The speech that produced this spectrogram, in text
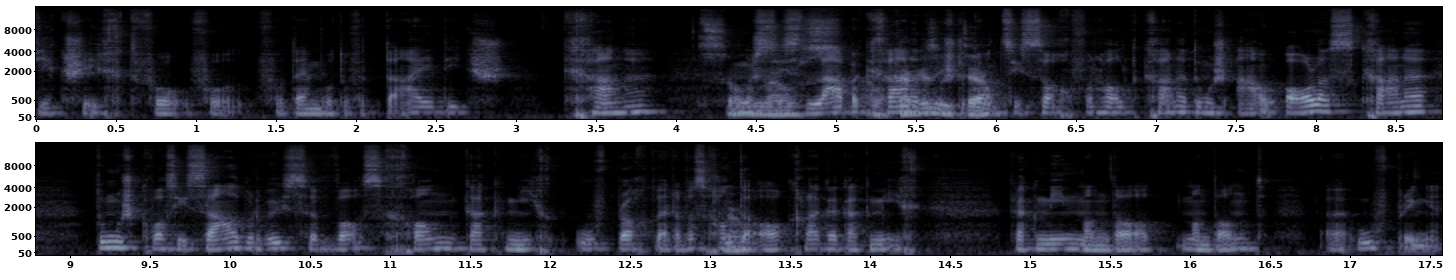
die Geschichte von, von, von dem, was du verteidigst, kennen. Du musst sein Leben kennen, du musst den ganzen Sachverhalt kennen, du musst auch alles kennen. Du musst quasi selber wissen, was kann gegen mich aufgebracht werden, was kann Ja. der Ankläger gegen mich, gegen meinen Mandat, Mandant äh, aufbringen.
